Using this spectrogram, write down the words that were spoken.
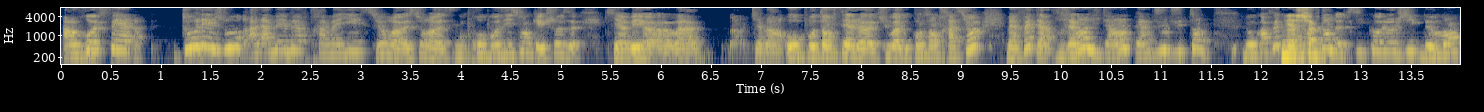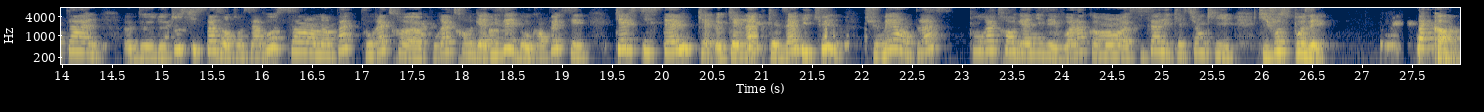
à refaire tous les jours à la même heure travailler sur, euh, sur euh, une proposition, quelque chose qui avait, euh, voilà, qui avait un haut potentiel, tu vois, de concentration, mais en fait, elle a vraiment littéralement perdu du temps. Donc, en fait, la question de psychologique, de mental, de, de, tout ce qui se passe dans ton cerveau, ça a un impact pour être, pour être organisé. Donc, en fait, c'est quel système, quelles habitudes tu mets en place pour être organisé. Voilà comment, c'est ça les questions qu'il faut se poser. D'accord.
